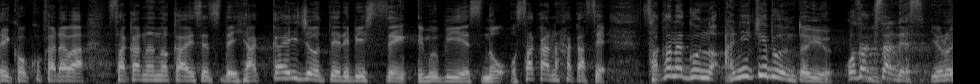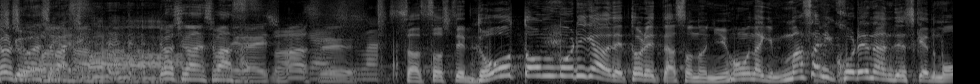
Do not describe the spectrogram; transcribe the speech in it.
えーここからは魚の解説で100回以上テレビ出演 MBS のお魚博士さかなクンの兄貴分という尾崎さんです。よろしくお願いします。よろしくお願いします。さあそして道頓堀川で取れたその日本ウナギまさにこれなんですけども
